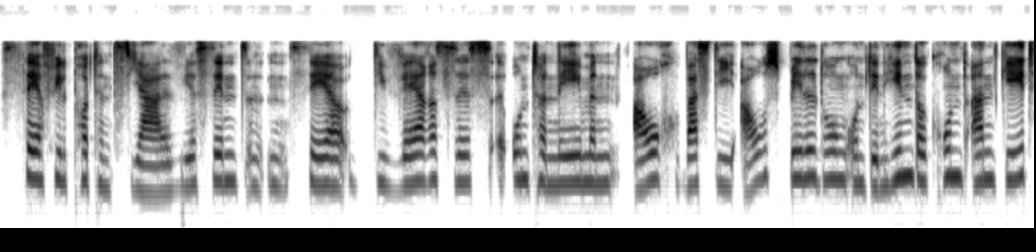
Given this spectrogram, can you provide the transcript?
sehr viel Potenzial. Wir sind ein sehr diverses Unternehmen, auch was die Ausbildung und den Hintergrund angeht.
